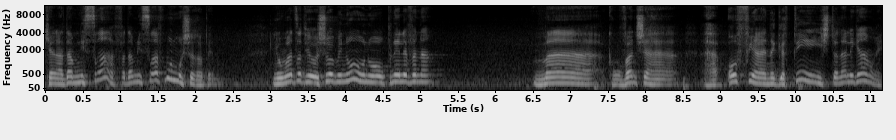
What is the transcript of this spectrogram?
כן, האדם נשרף, אדם נשרף מול משה רבנו. לעומת זאת יהושע בן נון הוא פני לבנה. מה, כמובן שהאופי שה, ההנהגתי השתנה לגמרי.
